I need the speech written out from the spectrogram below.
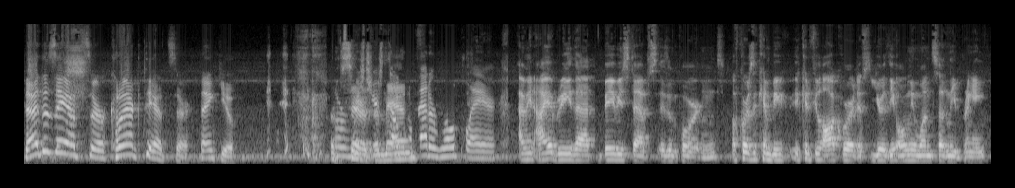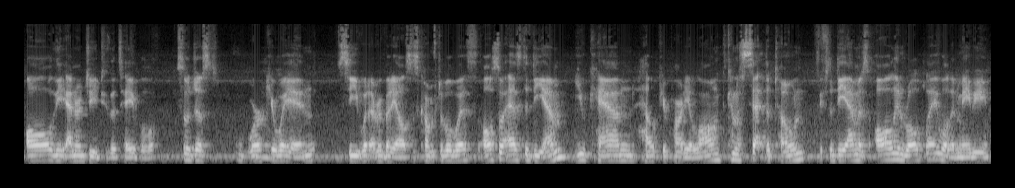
That is answer. Correct answer. Thank you. Or Sarah, wish the yourself a better role player I mean, I agree that baby steps is important. Of course, it can be it can feel awkward if you're the only one suddenly bringing all the energy to the table. So just work your way in, see what everybody else is comfortable with. Also, as the DM, you can help your party along, kind of set the tone. If the DM is all in role play, well, then maybe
